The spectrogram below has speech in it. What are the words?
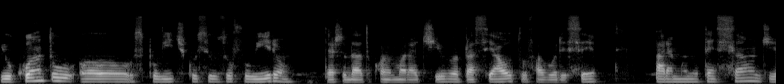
e o quanto os políticos se usufruíram desta data comemorativa para se autofavorecer, para a manutenção de,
